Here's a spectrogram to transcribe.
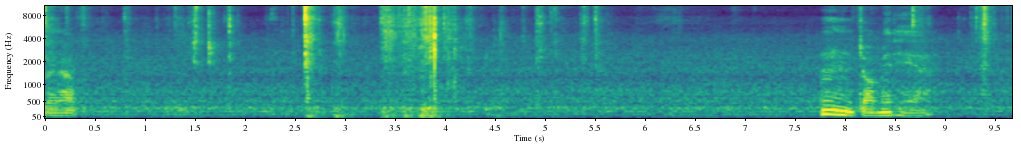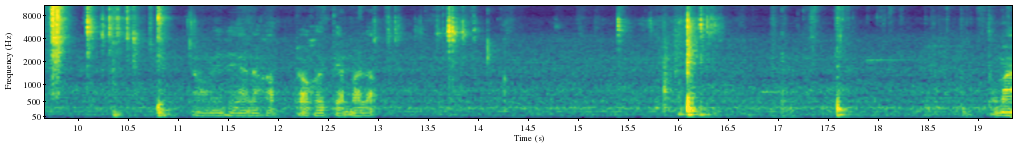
เลยครับ อืม จอไม่เทอะจอไม่เทนะครับ เราเคยเปลี่ยนมาแล้วต่อมา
